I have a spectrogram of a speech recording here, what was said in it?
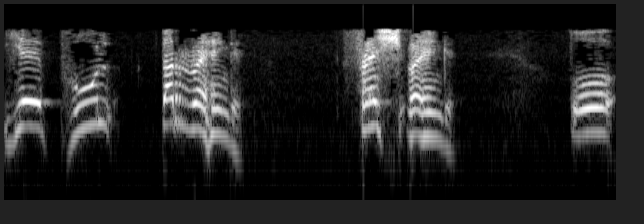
یہ پھول تر رہیں گے، فریش رہیں گے، تو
